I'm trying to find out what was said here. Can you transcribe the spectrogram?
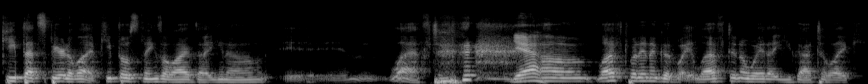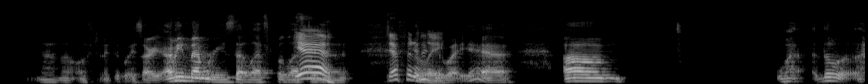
keep that spirit alive keep those things alive that you know left. Yeah. um, left, but in a good way. Left in a way that you got to like. No, not left in a good way. Sorry, I mean memories that left, but left Yeah, in a, in a Definitely. good way. Yeah. Um. What the?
